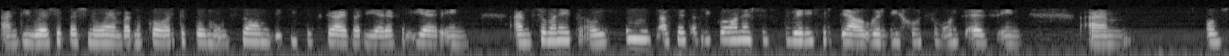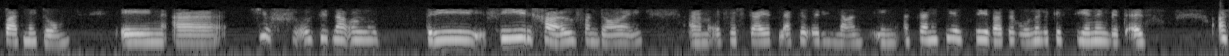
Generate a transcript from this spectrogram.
en die worshipers nooi om by mekaar te kom om saam bietjie te skryf wat die Here vereer en um sommer net ons as Suid-Afrikaners se storie vertel oor wie God vir ons is en um ons pad met hom. En uh sjoef, ons het nou al 3 4 gehou van daai um 'n verskeie plekke oor die land en ek kan net sê wat 'n wonderlike seëning dit is as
